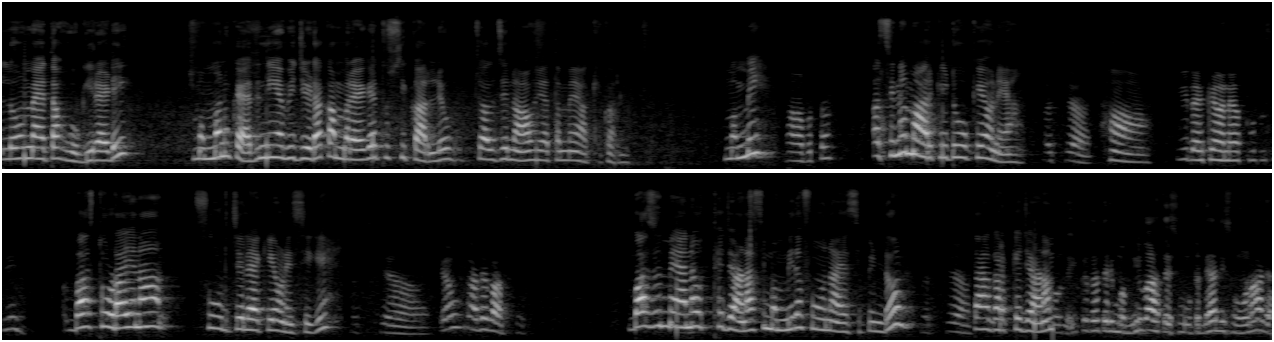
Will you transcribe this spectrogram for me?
ਲੋ ਮੈਂ ਤਾਂ ਹੋ ਗਈ ਰੈਡੀ ਮੰਮਾ ਨੂੰ ਕਹਿ ਦਿੰਨੀ ਆ ਵੀ ਜਿਹੜਾ ਕੰਮ ਰਹਿ ਗਿਆ ਤੁਸੀਂ ਕਰ ਲਿਓ। ਚੱਲ ਜੇ ਨਾ ਹੋਇਆ ਤਾਂ ਮੈਂ ਆ ਕੇ ਕਰ ਲੂ। ਮੰਮੀ ਹਾਂ ਪੁੱਤ। ਅਸੀਂ ਨਾ ਮਾਰਕੀਟ ਹੋ ਕੇ ਆਉਨੇ ਆ। ਅੱਛਾ। ਹਾਂ। ਕੀ ਲੈ ਕੇ ਆਉਣੇ ਉੱਥੋਂ ਤੁਸੀਂ? ਬਸ ਥੋੜਾ ਜਿਹਾ ਨਾ ਸੂਟ ਜੇ ਲੈ ਕੇ ਆਉਣੇ ਸੀਗੇ। ਅੱਛਾ। ਕਿਉਂ? ਕਾਦੇ ਵਾਸਤੇ? ਬਸ ਮੈਂ ਨਾ ਉੱਥੇ ਜਾਣਾ ਸੀ। ਮੰਮੀ ਦਾ ਫੋਨ ਆਇਆ ਸੀ ਪਿੰਡੋਂ। ਅੱਛਾ। ਤਾਂ ਕਰਕੇ ਜਾਣਾ। ਇੱਕ ਤਾਂ ਤੇਰੀ ਮੰਮੀ ਵਾਸਤੇ ਸੂਟ ਲਿਆ ਦੀ ਸੋਹਣਾ ਜਾ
